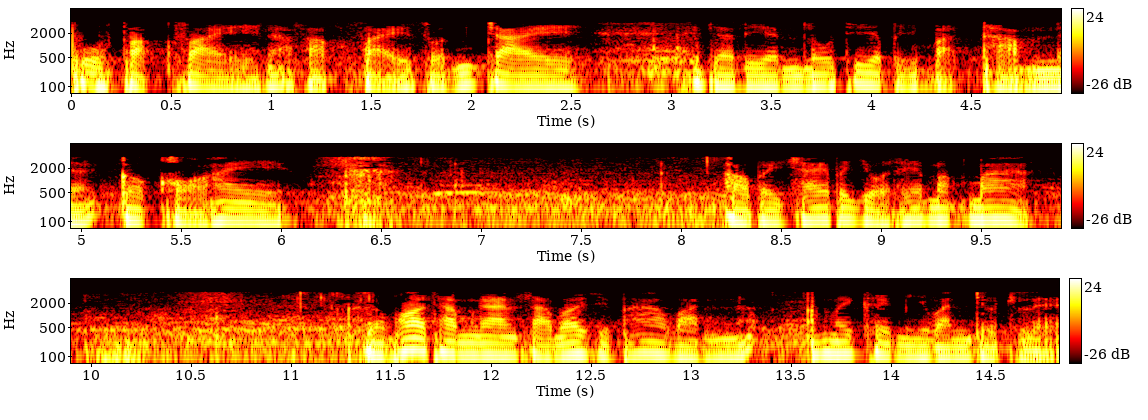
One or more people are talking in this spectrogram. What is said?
ผู้ฝักใฝ่นะฝักใฝ่สนใจ ที่จะเรียนรู้ที่จะปฏิบัติธรรมเนี่ย ก็ขอให้ เอาไปใช้ประโยชน์ให้มาก ๆ หลวงพ่อทำงานสามร้อยสิบห้าวัน ไม่เคยมีวันหยุดเลย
